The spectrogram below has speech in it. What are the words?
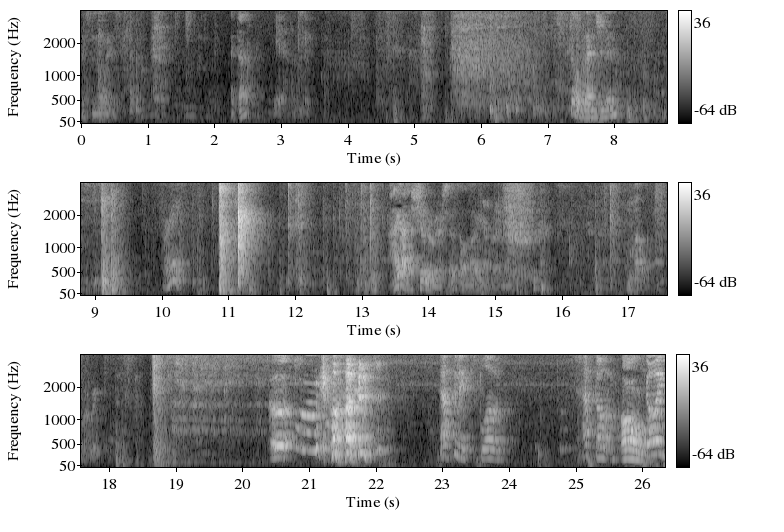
That's a noise. Like that? Yeah, that's good. Let's go, Benjamin. This... Alright. I got a sugar rush. That's all I got right now. I'm not looking forward to this. Uh, oh God. That's gonna explode. That's going. Oh. Going,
